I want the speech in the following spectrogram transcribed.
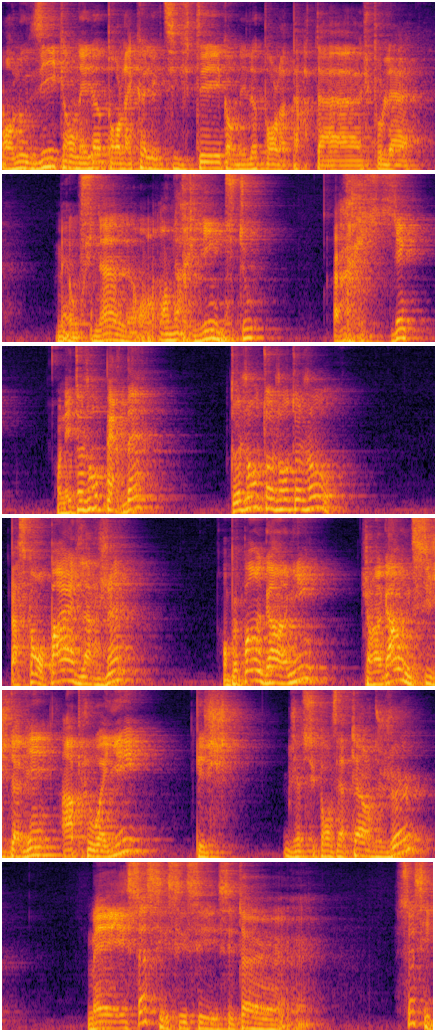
On nous dit qu'on est là pour la collectivité, qu'on est là pour le partage, pour la... Mais au final, on n'a rien du tout. Rien. On est toujours perdant. Toujours, toujours, toujours. Parce qu'on perd de l'argent. On peut pas en gagner. J'en gagne si je deviens employé, puis je, je suis concepteur du jeu. Mais ça, c'est, un... Ça, c'est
